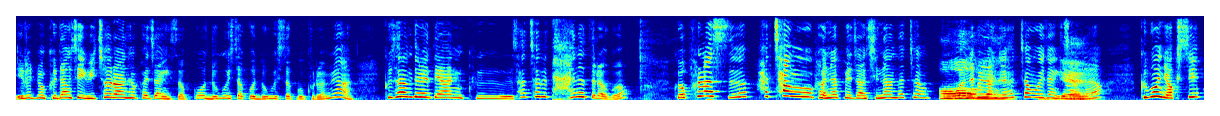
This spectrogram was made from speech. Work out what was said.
예를 들면 그 당시에 위철한 협회장 있었고 누구 있었고 누구 있었고 그러면 그 사람들에 대한 그 사찰을 다 해놨더라고요. 그거 플러스 하창우 변협회장 지난 하창 어, 변협회장 중에 예. 하창우 회장 예. 있잖아요. 그분 역시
